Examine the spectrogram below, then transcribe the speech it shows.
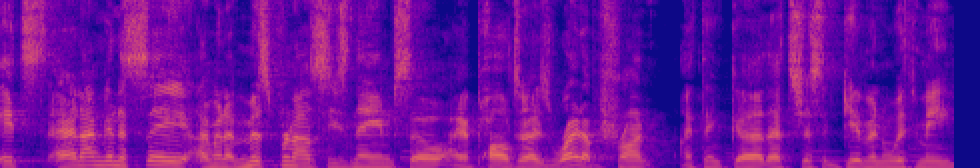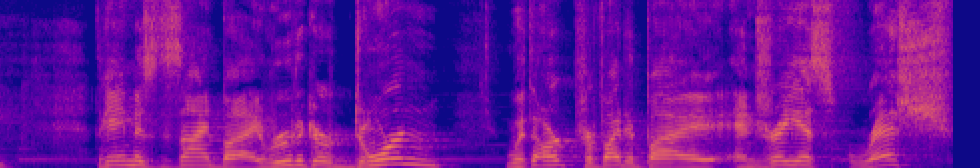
It's and I'm gonna say I'm gonna mispronounce these names, so I apologize right up front. I think uh, that's just a given with me. The game is designed by Rudiger Dorn with art provided by Andreas Resch.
